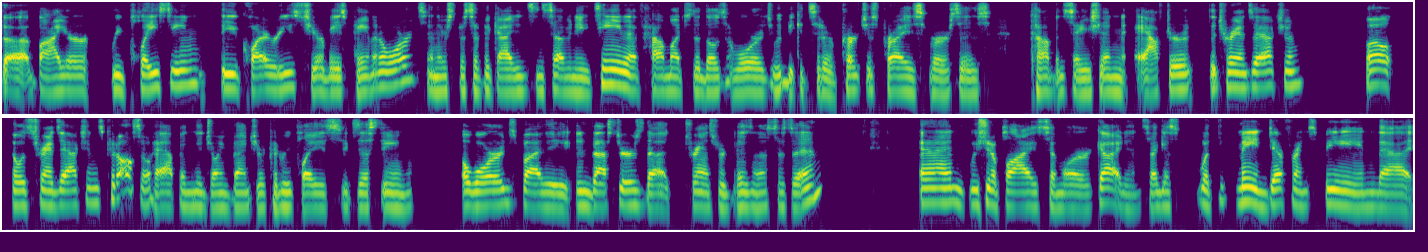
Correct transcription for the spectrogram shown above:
the buyer replacing the acquiree's share-based payment awards and there's specific guidance in 718 of how much of those awards would be considered purchase price versus compensation after the transaction. Well, those transactions could also happen. The joint venture could replace existing awards by the investors that transferred businesses in and we should apply similar guidance. I guess what the main difference being that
